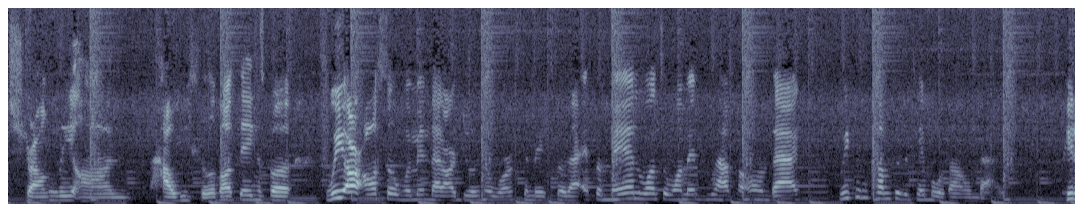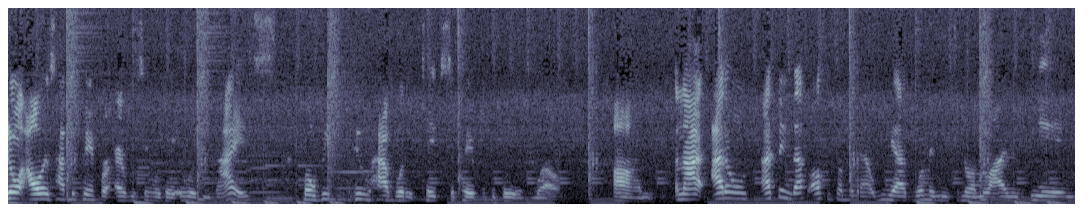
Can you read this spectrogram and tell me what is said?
strongly on how we feel about things, but we are also women that are doing the work to make sure that if a man wants a woman who has her own bag, we can come to the table with our own bags. We don't always have to pay for every single day. It would be nice, but we do have what it takes to pay for the day as well. Um, and I, I don't, I think that's also something that we as women need to normalize is being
